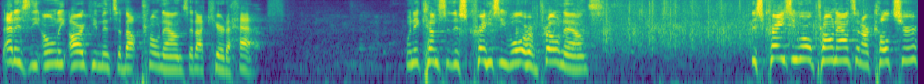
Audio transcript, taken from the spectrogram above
that is the only arguments about pronouns that I care to have. When it comes to this crazy war of pronouns, this crazy war of pronouns in our culture,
